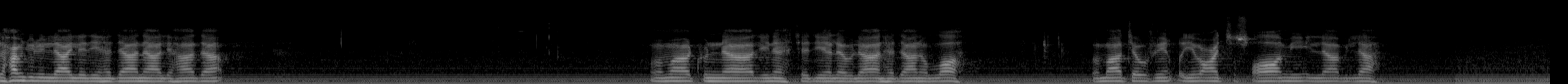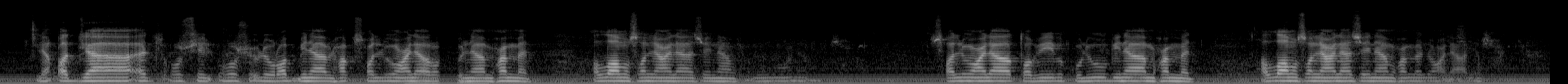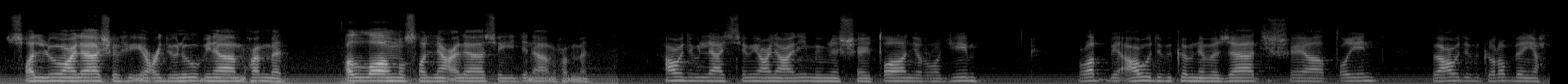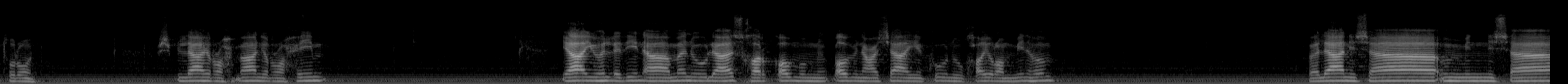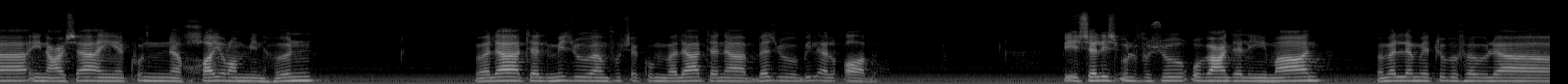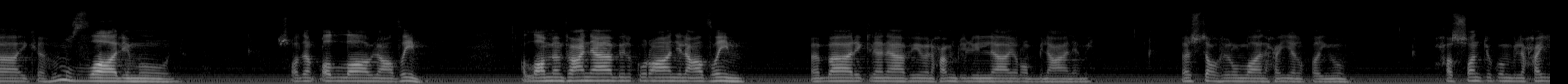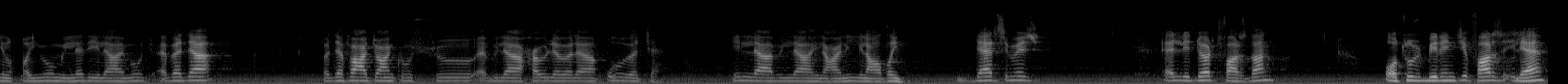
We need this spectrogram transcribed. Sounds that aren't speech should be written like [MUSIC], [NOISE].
الحمد لله الذي هدانا لهذا. وما كنا لنهتدي لولا أن هدانا الله. وما توفيقي واعتصامي إلا بالله. لقد جاءت رسل, رسل ربنا بالحق. صلوا على رسولنا محمد. اللهم صل على سيدنا محمد. صلوا على طبيب قلوبنا محمد. اللهم صل على سيدنا محمد وعلى آله وصحبه. صلوا على شفيع ذنوبنا محمد. اللهم صل على سيدنا محمد. أعوذ بالله السميع العليم من الشيطان الرجيم. رب أعوذ بك من مزات الشياطين وأعوذ بك رب يحضرون. بسم الله الرحمن الرحيم. يا أيها الذين آمنوا لا يسخر قوم من قوم عسى يكونوا خيرا منهم. ولا نساء من نساء عسى أن يكن خيرا منهن ولا تلمزوا أنفسكم ولا تنابزوا بالألقاب. بئس الاسم الفسوق بعد الإيمان ومن لم يتب فأولئك هم الظالمون. صدق الله العظيم. اللهم انفعنا بالقرآن العظيم وبارك لنا فيه والحمد لله رب العالمين. فاستغفر الله الحي القيوم حصنتكم بالحي القيوم الذي لا يموت أبدا ودفعت عنكم السوء بلا حول ولا قوة إلا بالله العلي العظيم Dersimiz 54 farzdan 31. farz ile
